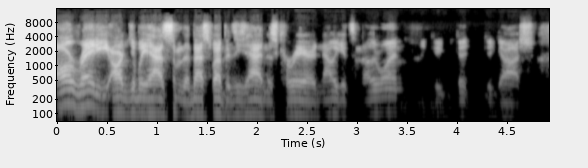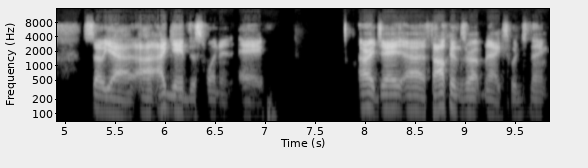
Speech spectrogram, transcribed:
already arguably has some of the best weapons he's had in his career. And now he gets another one. Good, good, good gosh. So yeah, uh, I gave this one an A. All right, Jay. Uh, Falcons are up next. What'd you think?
